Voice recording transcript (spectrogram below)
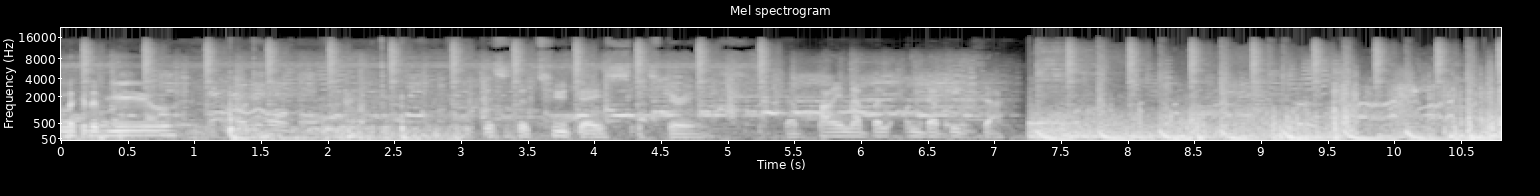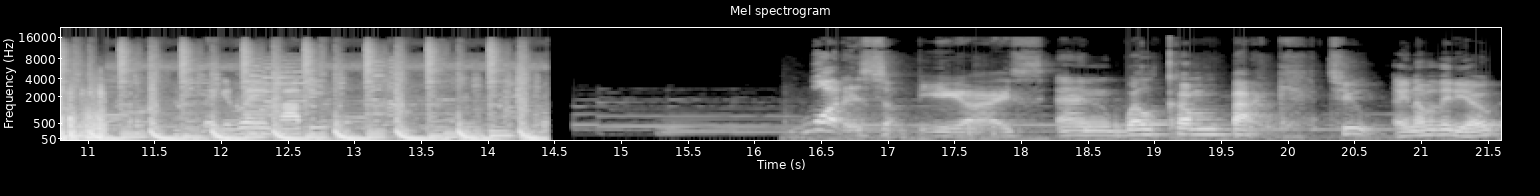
Look at the view. This is the Twojeys experience. The pineapple on the pizza. Make it rain, Poppy. What is up you guys and welcome back to another video.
